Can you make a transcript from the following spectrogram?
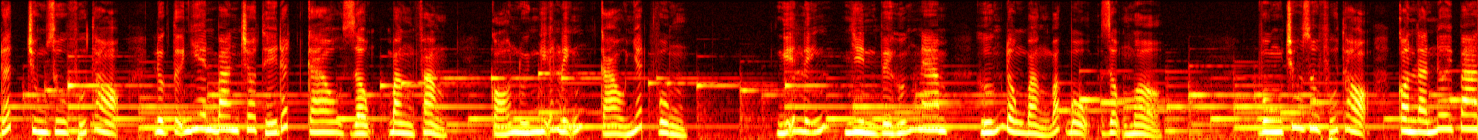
đất Trung Du Phú Thọ được tự nhiên ban cho thế đất cao, rộng, bằng phẳng, có núi Nghĩa Lĩnh cao nhất vùng. Nghĩa Lĩnh nhìn về hướng Nam, hướng đồng bằng Bắc Bộ rộng mở. Vùng Trung Du Phú Thọ còn là nơi ba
